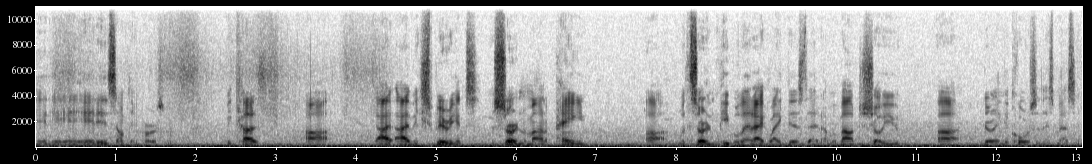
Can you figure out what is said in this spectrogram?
it, it is something personal because uh, I, I've experienced a certain amount of pain uh, with certain people that act like this that I'm about to show you uh, during the course of this message.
